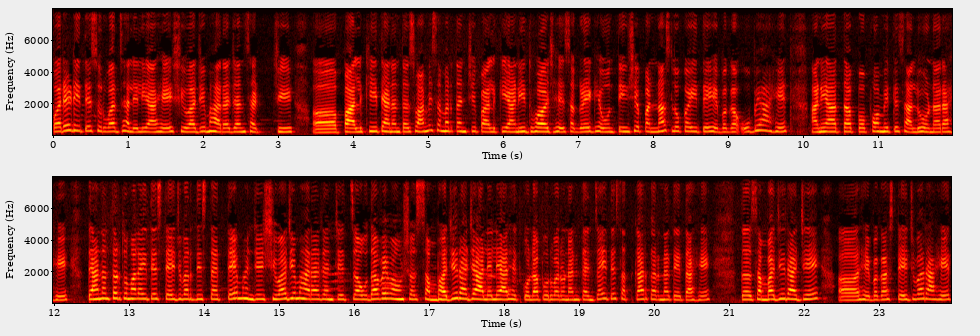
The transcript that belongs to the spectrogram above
परेड इथे सुरुवात झालेली आहे. शिवाजी महाराजांसाठी पालखी त्यानंतर स्वामी समर्थांची पालखी आणि ध्वज हे सगळे घेऊन तीनशे पन्नास लोक इथे हे बघा उभे आहेत आणि आता परफॉर्म इथे चालू होणार आहे. त्यानंतर तुम्हाला इथे स्टेजवर दिसत आहेत ते म्हणजे शिवाजी महाराजांचे चौदावे वंशज संभाजीराजे आलेले आहेत कोल्हापूरवरून आणि त्यांचा इथे सत्कार करण्यात येत आहे. तर संभाजीराजे हे बघा स्टेजवर आहेत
